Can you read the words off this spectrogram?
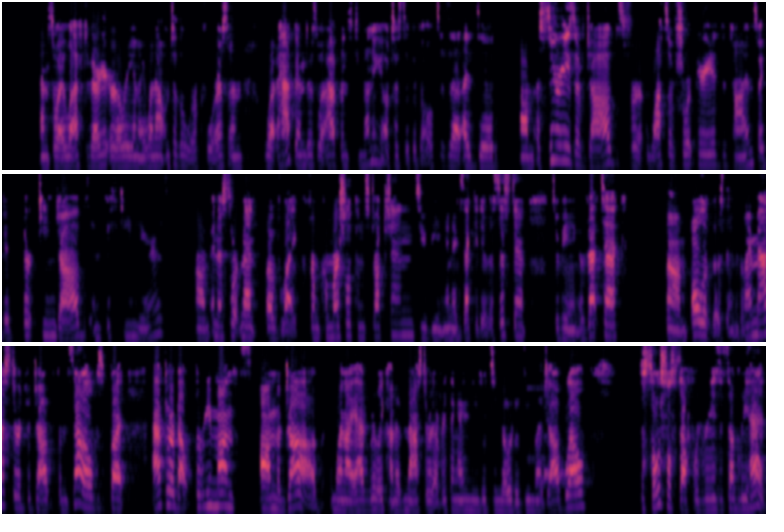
And so I left very early and I went out into the workforce. And what happened is what happens to many autistic adults is that I did um, a series of jobs for lots of short periods of time. So I did 13 jobs in 15 years, um, an assortment of like from commercial construction to being an executive assistant to being a vet tech, um, all of those things. And I mastered the jobs themselves, but after about three months on the job, when I had really kind of mastered everything I needed to know to do my job well, the social stuff would raise its ugly head.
